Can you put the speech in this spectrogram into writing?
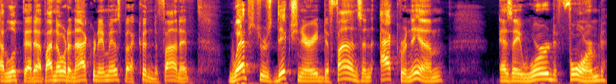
I looked that up. I know what an acronym is, but I couldn't define it. Webster's Dictionary defines an acronym as a word formed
